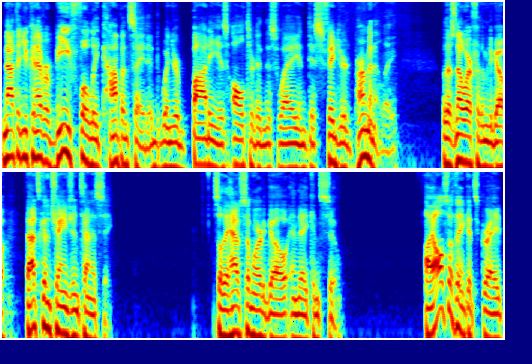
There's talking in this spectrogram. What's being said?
Not that you can ever be fully compensated when your body is altered in this way and disfigured permanently, but there's nowhere for them to go. That's going to change in Tennessee. So they have somewhere to go and they can sue. I also think it's great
